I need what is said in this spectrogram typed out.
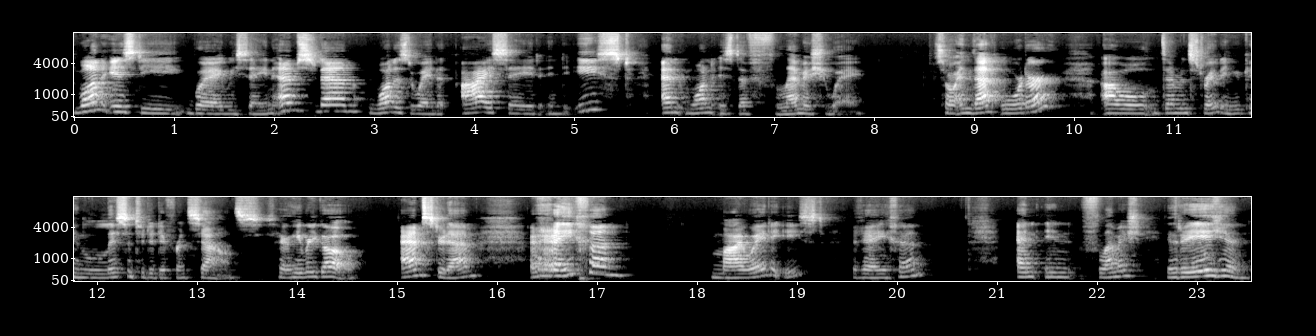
One is the way we say in Amsterdam, one is the way that I say it in the East, and one is the Flemish way. So, in that order, I will demonstrate and you can listen to the different sounds. So, here we go Amsterdam, regen. My way, the East, regen. And in Flemish, regen.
